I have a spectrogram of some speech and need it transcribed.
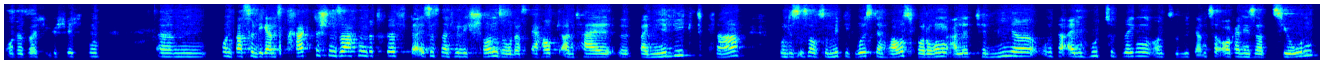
oder solche Geschichten. Ähm, und was so die ganz praktischen Sachen betrifft, da ist es natürlich schon so, dass der Hauptanteil äh, bei mir liegt, klar. Und es ist auch somit die größte Herausforderung, alle Termine unter einen Hut zu bringen und so die ganze Organisation.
